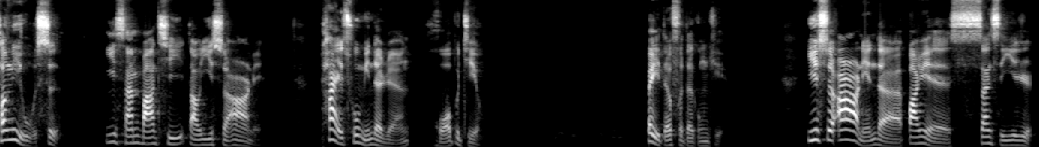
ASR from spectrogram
亨利五世，一三八七到一四二二年，太出名的人活不久。贝德福德公爵，一四二二年的八月三十一日，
